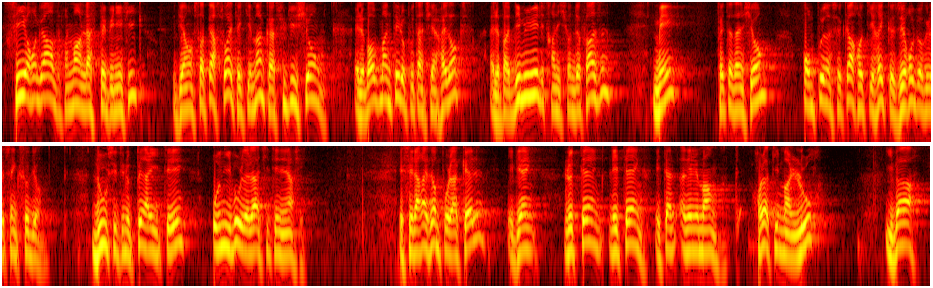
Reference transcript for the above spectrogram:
si on regarde vraiment l'aspect bénéfique, eh on s'aperçoit effectivement que la substitution, elle va augmenter le potentiel redox, elle va diminuer les transitions de phase, mais, faites attention, on peut dans ce cas retirer que 0,5 sodium. D'où c'est une pénalité au niveau de la d'énergie. Et c'est la raison pour laquelle eh bien, l'étain est un, élément relativement lourd. Il va,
